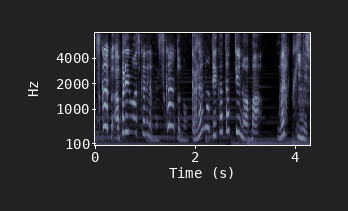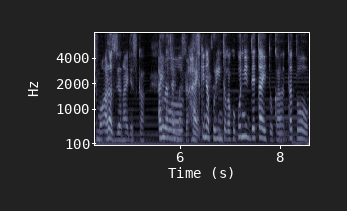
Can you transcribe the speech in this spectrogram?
スカートアパレルも扱ってたのでスカートの柄の出方っていうのはまあなきにしもあらずじゃないですか。ありますあります。はい好。きなプリントがここに出たいとかだと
